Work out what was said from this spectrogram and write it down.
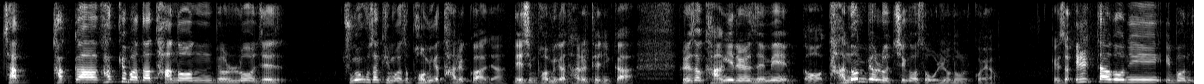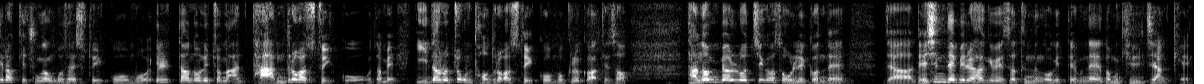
자, 각각 학교마다 단원별로 이제 중간고사 기말고사 범위가 다를 거 아니야. 내신 범위가 다를 테니까. 그래서 강의를 선생님이 어, 단원별로 찍어서 올려놓을 거예요. 그래서 1단원이 이번 1학기 중간고사일 수도 있고, 뭐 1단원이 좀 다안 들어갈 수도 있고, 그 다음에 2단원 조금 더 들어갈 수도 있고, 뭐 그럴 것 같아서 단원별로 찍어서 올릴 건데, 자, 내신 대비를 하기 위해서 듣는 거기 때문에 너무 길지 않게.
